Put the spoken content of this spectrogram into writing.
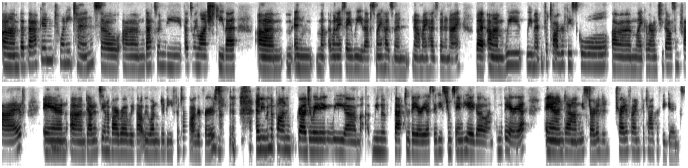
um, but back in 2010, so um, that's when we that's when we launched Kiva. Um, and my, when I say we, that's my husband now, my husband and I. But um, we we met in photography school um, like around 2005, mm-hmm. and um, down in Santa Barbara, we thought we wanted to be photographers. and even upon graduating, we we moved back to the Bay Area. So he's from San Diego, I'm from the Bay Area, and we started to try to find photography gigs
